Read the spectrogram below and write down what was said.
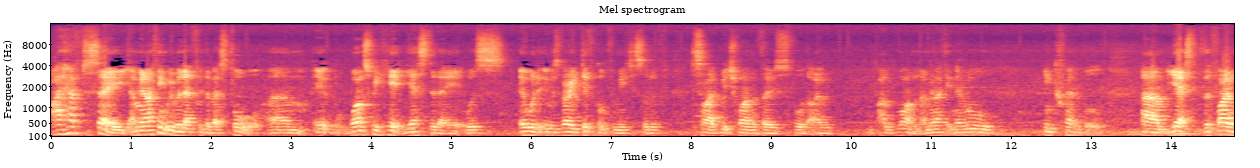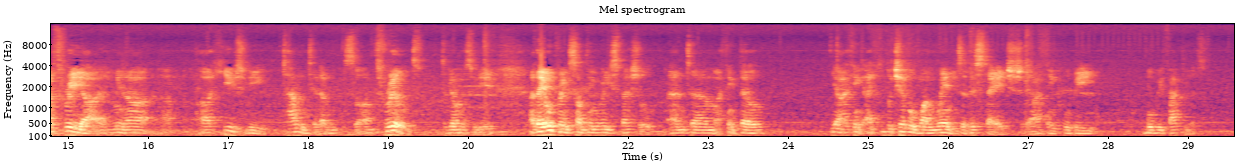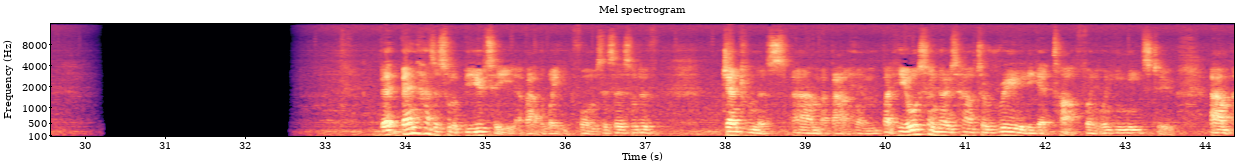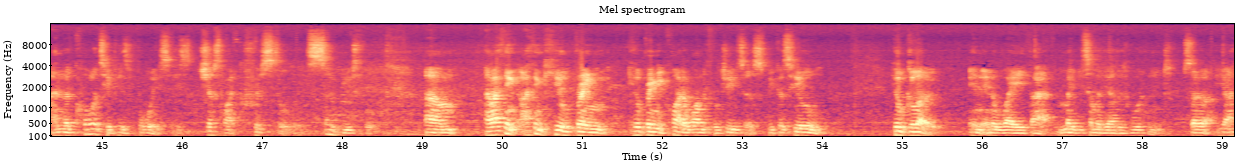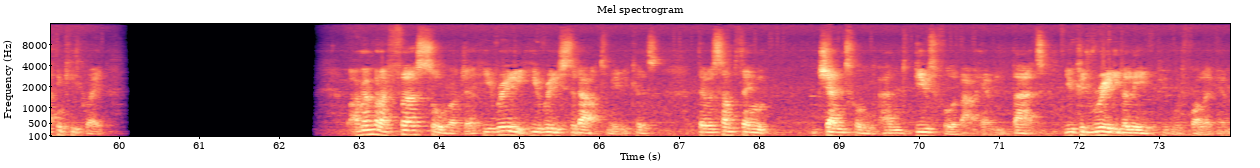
I have to say, I mean, I think we were left with the best four. Um, it, once we hit yesterday, it was it would it was very difficult for me to sort of decide which one of those four that I would I would want. I mean, I think they're all incredible. Um, yes, the final three are I mean are, are hugely talented. I'm so I'm thrilled to be honest with you. Uh, they all bring something really special, and um, I think they'll. Yeah, I think whichever one wins at this stage, I think will be will be fabulous. Ben has a sort of beauty about the way he performs. There's a sort of gentleness um, about him, but he also knows how to really get tough when, when he needs to. Um, and the quality of his voice is just like crystal. It's so beautiful. Um, and I think I think he'll bring he'll bring it quite a wonderful Jesus because he'll he'll glow in, in a way that maybe some of the others wouldn't. So yeah, I think he's great. I remember when I first saw Roger, he really he really stood out to me because there was something gentle and beautiful about him that you could really believe that people would follow him.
